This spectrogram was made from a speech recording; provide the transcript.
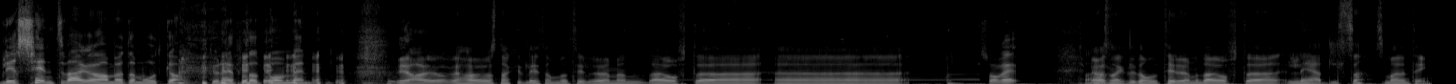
Blir sint hver gang han møter motgang. Kunne jeg tatt på min. vi, har jo, vi har jo snakket litt om det tidligere, men det er jo ofte eh, Sorry. Vi har snakket litt om det tidligere, men det er jo ofte ledelse som er en ting.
